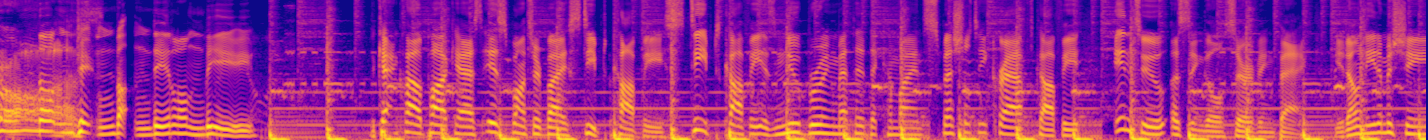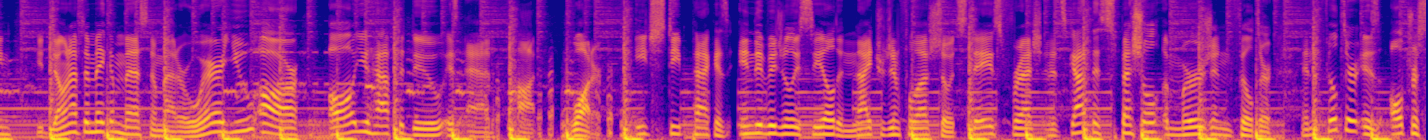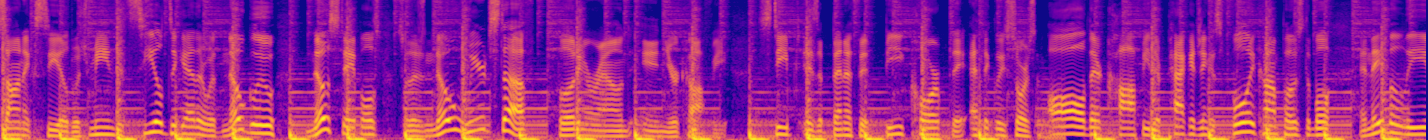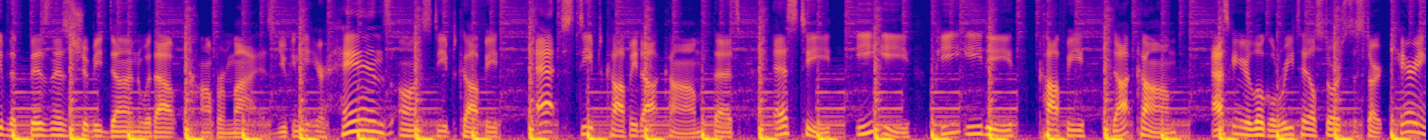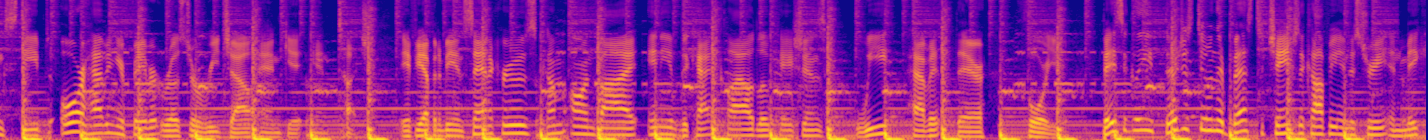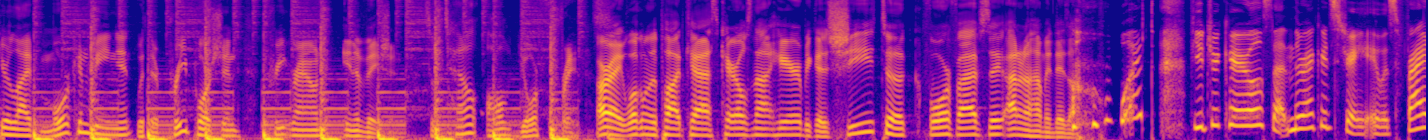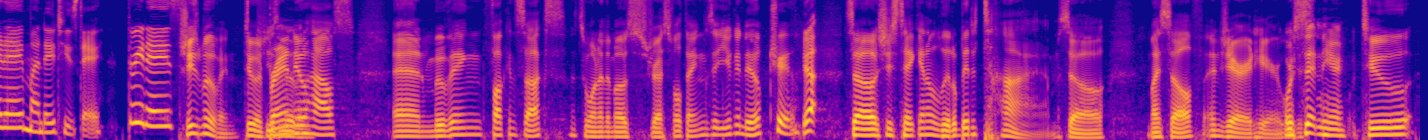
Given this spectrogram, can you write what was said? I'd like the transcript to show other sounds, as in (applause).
The Cat and Cloud podcast is sponsored by Steeped Coffee. Steeped Coffee is a new brewing method that combines specialty craft coffee into a single serving bag. You don't need a machine, you don't have to make a mess no matter where you are. All you have to do is add hot water. Each steep pack is individually sealed and nitrogen flush so it stays fresh and it's got this special immersion filter. And the filter is ultrasonic sealed, which means it's sealed together with no glue, no staples, so there's no weird stuff floating around in your coffee. Steeped is a Benefit B Corp. They ethically source all their coffee. Their packaging is fully compostable, and they believe that business should be done without compromise. You can get your hands on steeped coffee at steepedcoffee.com. That's S T E E P E D coffee.com. Asking your local retail stores to start carrying steeped or having your favorite roaster reach out and get in touch. If you happen to be in Santa Cruz, come on by any of the Cat and Cloud locations. We have it there for you. Basically, they're just doing their best to change the coffee industry and make your life more convenient with their pre portioned, pre ground innovation. So tell all your friends. All right, welcome to the podcast. Carol's not here because she took four, five, six. I don't know how many days off. (laughs) what? Future Carol setting the record straight. It was Friday, Monday, Tuesday. Three days. She's moving to a She's brand new house, and moving fucking sucks. It's one of the most stressful things that you can do. True. Yeah. So she's taking a little bit of time. So myself and Jared here, we We're sitting here. two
